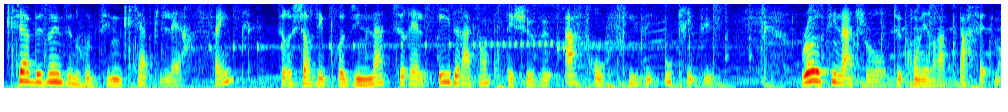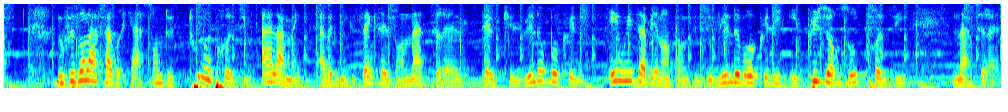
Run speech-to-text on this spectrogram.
Tu as besoin d'une routine capillaire simple. Tu recherches des produits naturels et hydratants pour tes cheveux afro, frisés ou crépus? Royalty Natural te conviendra parfaitement. Nous faisons la fabrication de tous nos produits à la main avec des ingrédients naturels tels que l'huile de brocoli. Et oui, tu as bien entendu, de l'huile de brocoli et plusieurs autres produits naturels.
